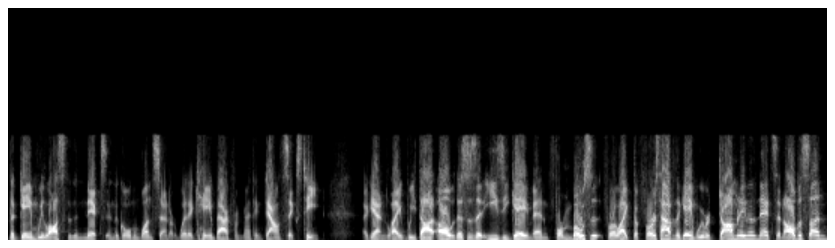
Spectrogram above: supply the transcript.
the game we lost to the Knicks in the Golden One Center, where they came back from I think down 16. Again, like we thought, oh, this is an easy game, and for most of, for like the first half of the game, we were dominating the Knicks, and all of a sudden,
